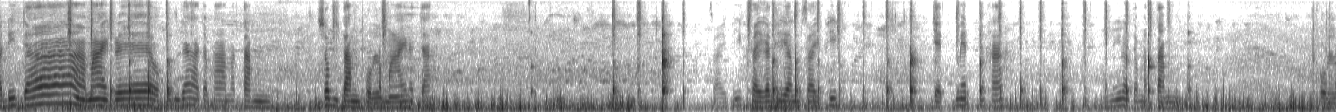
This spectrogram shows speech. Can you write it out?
วัสดีจ้า มาอีกแล้วคุณย่าจะพามาตำส้มตำผลไม้นะจ๊ะ ใส่พริกใส่กระเทียมใส่พริกเจ็ดเม็ดนะคะวันนี้เราจะมาตำผล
